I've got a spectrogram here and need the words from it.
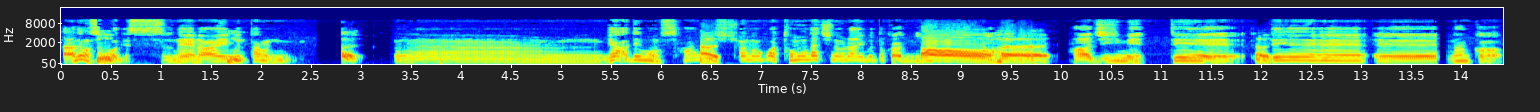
あ、でもそうですね、ライブ、うん多分、はいうーん、いや、でも最初の方は友達のライブとかにああ、はいはい。始めて、はいで、えー、なんか、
